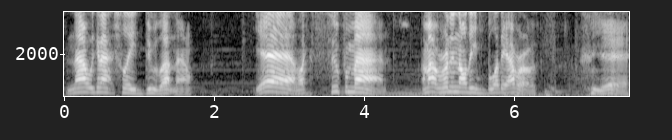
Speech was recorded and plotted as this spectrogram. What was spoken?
So now we can actually do that now. Yeah, I'm like Superman. I'm out running all the bloody arrows. yeah.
